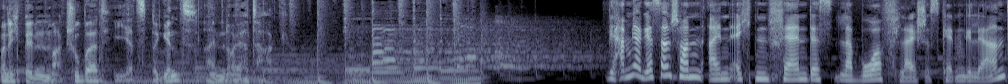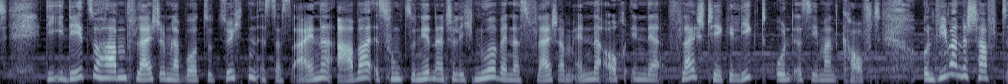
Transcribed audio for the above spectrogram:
Und ich bin Marc Schubert. Jetzt beginnt ein neuer Tag. Wir haben ja gestern schon einen echten Fan des Laborfleisches kennengelernt. Die Idee zu haben, Fleisch im Labor zu züchten, ist das eine, aber es funktioniert natürlich nur, wenn das Fleisch am Ende auch in der Fleischtheke liegt und es jemand kauft. Und wie man es schafft,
